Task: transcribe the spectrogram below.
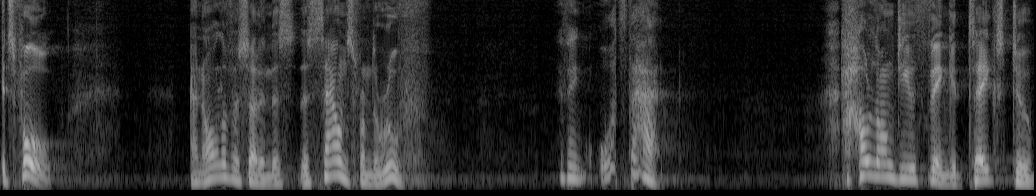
It's full. and all of a sudden, there's, this sounds from the roof. You think, what's that? How long do you think it takes to,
